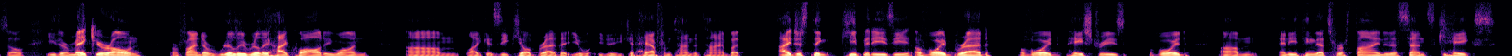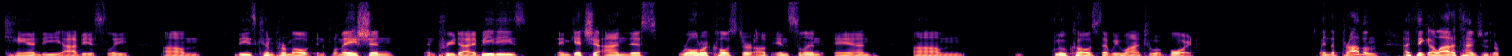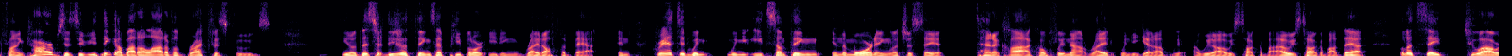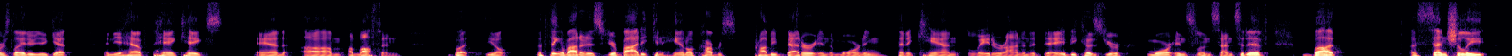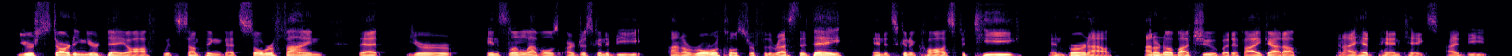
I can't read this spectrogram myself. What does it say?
So either make your own or find a really, really high quality one, um, like Ezekiel bread that you, that you could have from time to time. But I just think keep it easy, avoid bread, avoid pastries, avoid um, anything that's refined in a sense, cakes, candy, obviously. Um, these can promote inflammation and prediabetes and get you on this roller coaster of insulin and um, glucose that we want to avoid. And the problem, I think, a lot of times with refined carbs is if you think about a lot of the breakfast foods, you know, this, these are things that people are eating right off the bat. And granted, when when you eat something in the morning, let's just say at 10 o'clock, hopefully not right when you get up. We, we always talk about, I always talk about that. But let's say two hours later, you get and you have pancakes and um, a muffin. But you know, the thing about it is your body can handle carbs probably better in the morning than it can later on in the day because you're more insulin sensitive. But essentially, you're starting your day off with something that's so refined that your insulin levels are just going to be on a roller coaster for the rest of the day and it's going to cause fatigue and burnout. I don't know about you, but if I got up and I had pancakes, I'd be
